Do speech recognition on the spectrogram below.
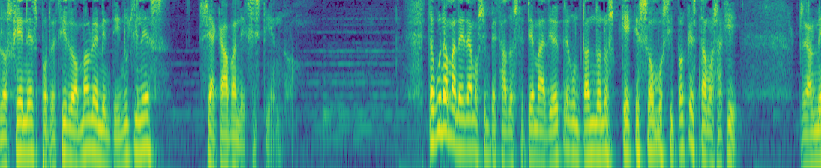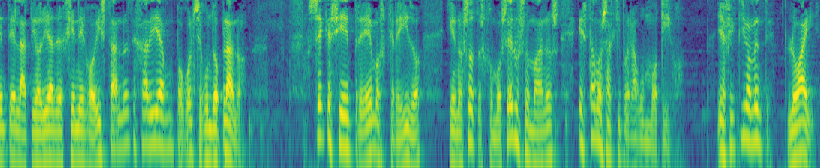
los genes, por decirlo amablemente inútiles, se acaban existiendo. De alguna manera hemos empezado este tema de hoy preguntándonos qué, qué somos y por qué estamos aquí. Realmente la teoría del gen egoísta nos dejaría un poco en segundo plano. Sé que siempre hemos creído que nosotros como seres humanos estamos aquí por algún motivo. Y efectivamente, lo hay.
